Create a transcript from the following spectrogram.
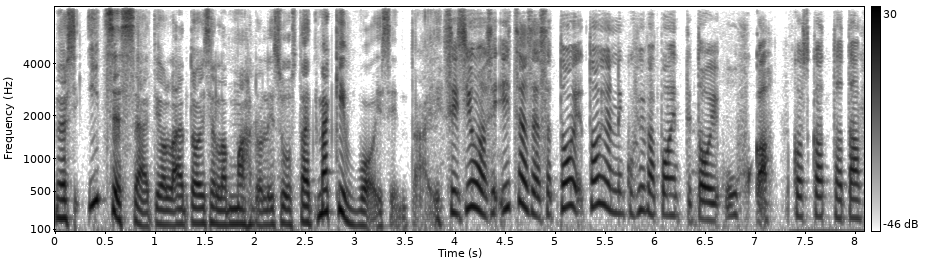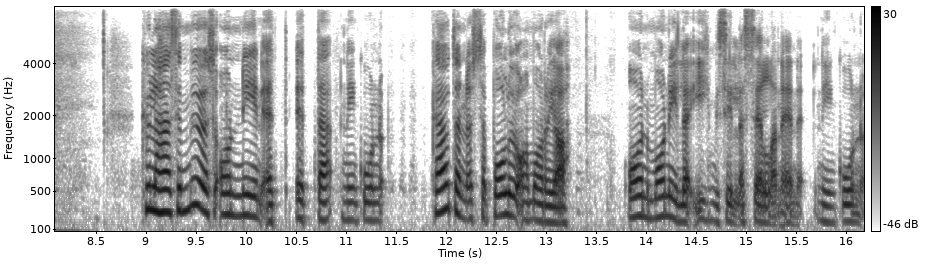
myös itsessään, että jollain toisella on mahdollisuus, tai että mäkin voisin. Tai... Siis joo, itse asiassa toi, toi on niin kuin hyvä pointti, toi uhka koska tota, kyllähän se myös on niin, että, että niin kuin käytännössä polyamoria on monille ihmisille sellainen niin kuin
